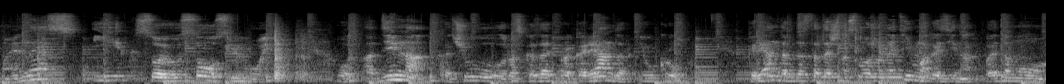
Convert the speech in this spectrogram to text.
майонез и соевый соус любой. Вот. Отдельно хочу рассказать про кориандр и укроп. Кориандр достаточно сложно найти в магазинах, поэтому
